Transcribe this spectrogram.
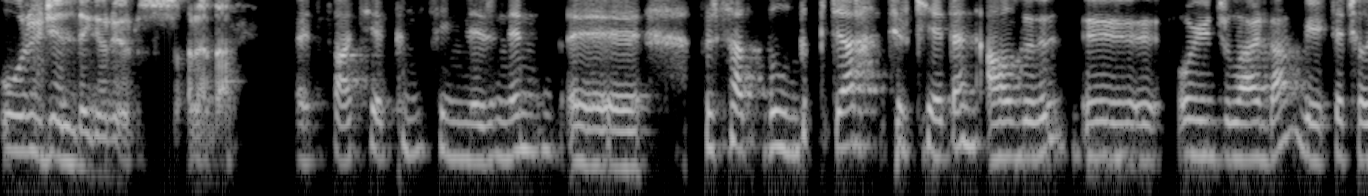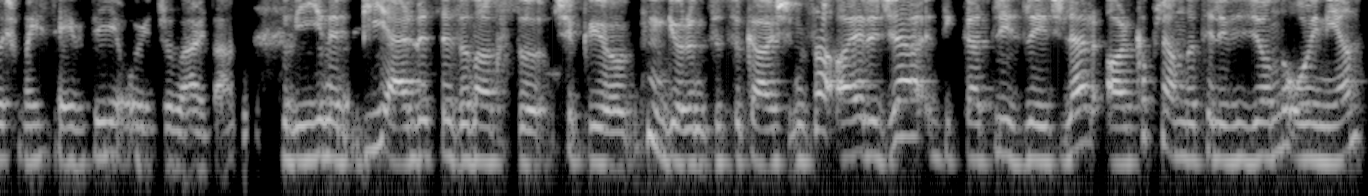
Uğur Yücel'i de görüyoruz arada. Evet, Fatih Akın filmlerinin e, fırsat buldukça Türkiye'den aldığı e, oyunculardan, birlikte çalışmayı sevdiği oyunculardan. Tabii yine bir yerde Sezen Aksu çıkıyor görüntüsü karşımıza. Ayrıca dikkatli izleyiciler arka planda televizyonda oynayan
